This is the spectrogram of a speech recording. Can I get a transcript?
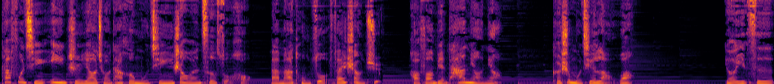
她父亲一直要求她和母亲上完厕所后。把马桶座翻上去，好方便他尿尿。可是母亲老忘。有一次，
